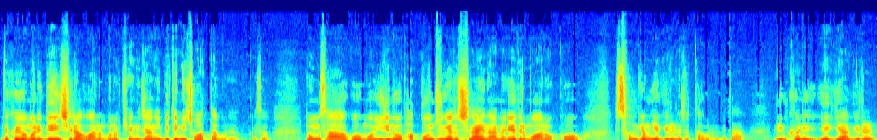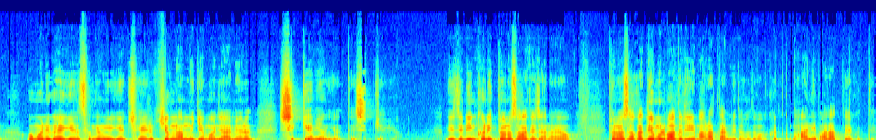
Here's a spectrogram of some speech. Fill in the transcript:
근데 그의 어머니 낸시라고 하는 분은 굉장히 믿음이 좋았다고 그래요. 그래서 농사하고 뭐 일이 너무 바쁜 중에도 시간이 나면 애들 모아놓고 성경 얘기를 해줬다고 그럽니다. 링컨이 얘기하기를 어머니가 얘기한 성경 얘기에 제일 기억 남는 게 뭐냐면은 십계명이었대. 십계명. 근데 이제 링컨이 변호사가 되잖아요. 변호사가 뇌물 받을 일이 많았답니다. 그동안 그- 많이 받았대요 그때.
